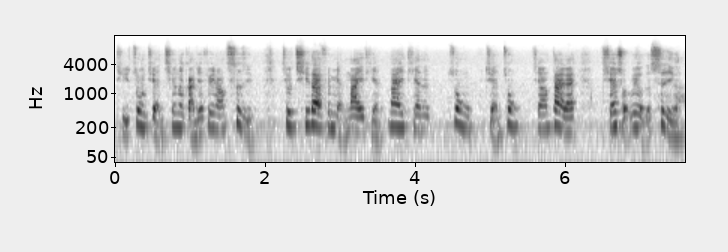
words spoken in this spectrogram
体重减轻的感觉非常刺激，就期待分娩那一天，那一天的重减重将带来前所未有的刺激感。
